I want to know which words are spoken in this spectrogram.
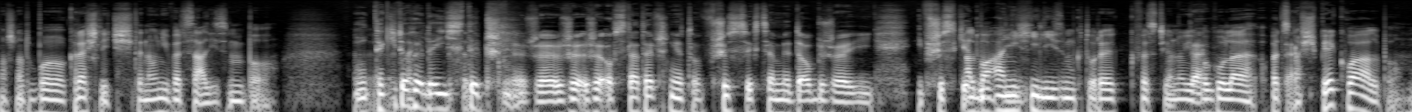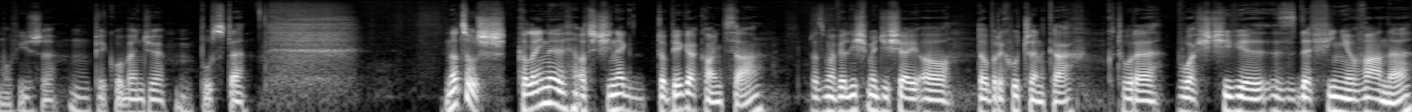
można to było określić ten uniwersalizm, bo Taki trochę taki- deistyczny, że, że, że ostatecznie to wszyscy chcemy dobrze i, i wszystkie albo długi. anihilizm, który kwestionuje Tak. w ogóle obecność piekła, albo mówi, że mm, piekło będzie mm, puste. No cóż, kolejny odcinek dobiega końca. Rozmawialiśmy dzisiaj o dobrych uczynkach, które właściwie zdefiniowane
